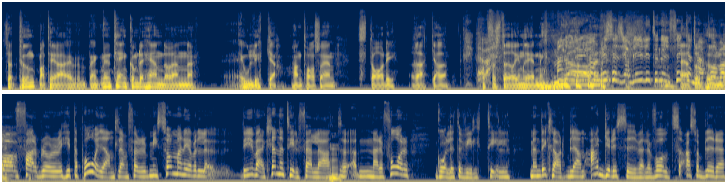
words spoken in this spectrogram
Så att punktmarkera, men tänk om det händer en eh, olycka. Han tar sig en stadig rackare och förstör inredningen. Man undrar, Ja, men- precis, jag blir lite nyfiken här på hunden. vad farbror hittar på egentligen. För midsommar är väl, det är ju verkligen ett tillfälle att, Mm. när det får gå lite vilt till. Men det är klart, blir han aggressiv eller våldsam, alltså blir det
